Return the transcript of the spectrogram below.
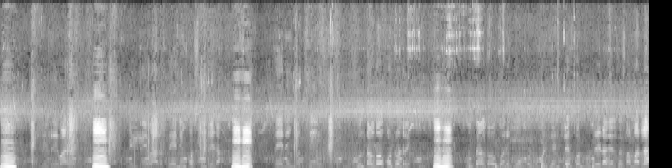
మ్మ్. మిలిటరీ వాళ్ళు మ్మ్. మిలిటరీ వాళ్ళు ట్రైనింగ్కి వచ్చి గుంతలు గుంపులు గుంపులు టెంట్లు వేసుకుంటుండ్రి. తెలుసా సమ్మర్లో?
